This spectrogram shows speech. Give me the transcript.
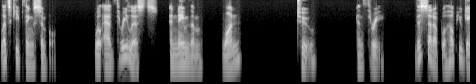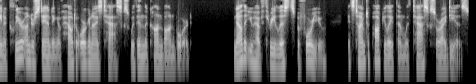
let's keep things simple. We'll add three lists and name them 1, 2, and 3. This setup will help you gain a clear understanding of how to organize tasks within the Kanban board. Now that you have three lists before you, it's time to populate them with tasks or ideas.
